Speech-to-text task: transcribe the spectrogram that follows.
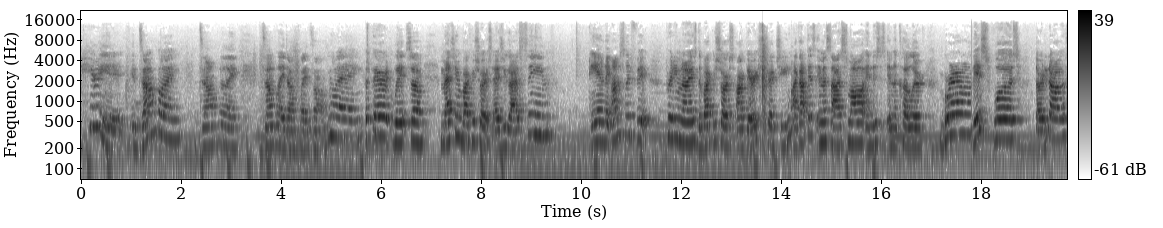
Period. Don't play. Don't play. Don't play don't play don't play. It's paired with some matching biker shorts as you guys seen and they honestly fit pretty nice. The biker shorts are very stretchy. I got this in a size small and this is in the color brown. This was 30 dollars.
